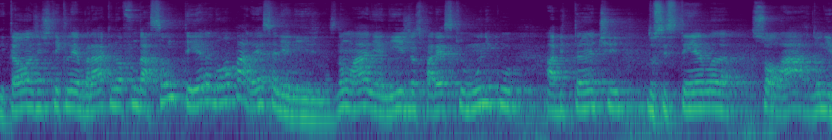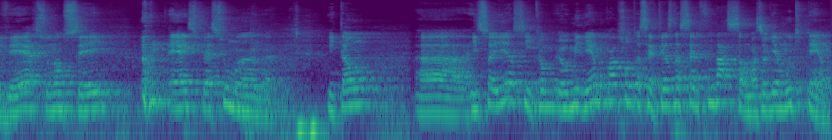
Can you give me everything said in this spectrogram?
Então a gente tem que lembrar que na fundação inteira não aparece alienígenas. Não há alienígenas, parece que o único habitante do sistema solar, do universo, não sei, é a espécie humana. Então, uh, isso aí, assim, eu, eu, me lembro com absoluta certeza da série Fundação, mas eu li há muito tempo.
